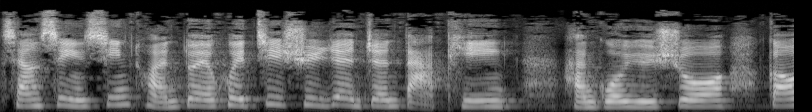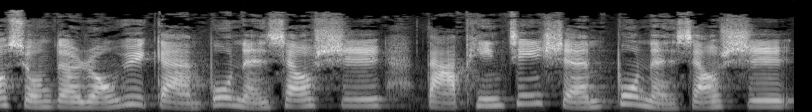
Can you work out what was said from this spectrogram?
相信新团队会继续认真打拼。韩国瑜说：“高雄的荣誉感不能消失，打拼精神不能消失。”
